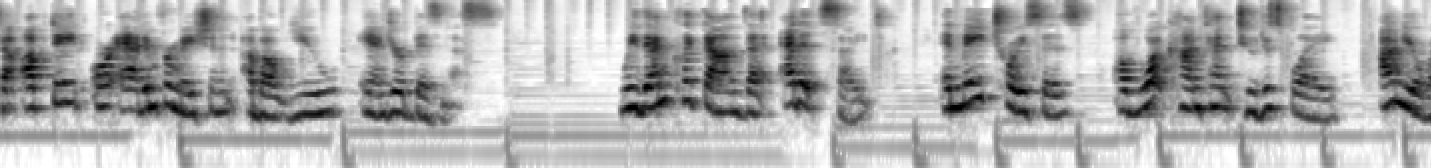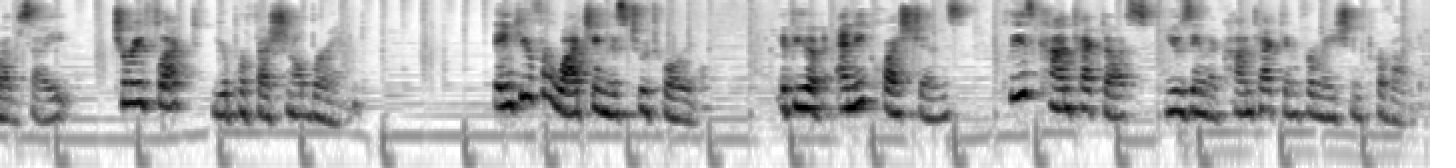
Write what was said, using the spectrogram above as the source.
to update or add information about you and your business. We then clicked on the Edit site and made choices of what content to display on your website to reflect your professional brand. Thank you for watching this tutorial. If you have any questions, please contact us using the contact information provided.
